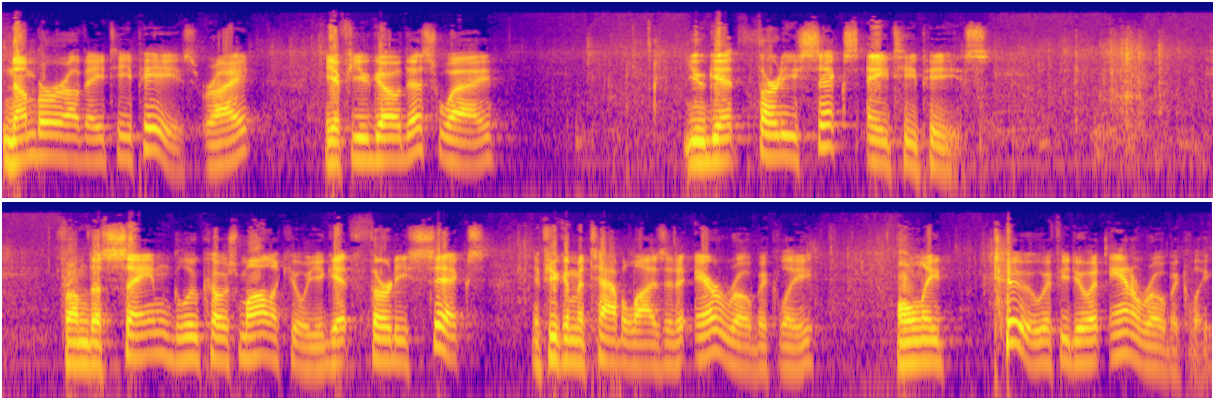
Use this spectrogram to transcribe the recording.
Number of ATPs, right? If you go this way, you get 36 ATPs. From the same glucose molecule, you get 36 if you can metabolize it aerobically, only 2 if you do it anaerobically.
